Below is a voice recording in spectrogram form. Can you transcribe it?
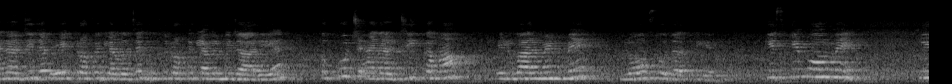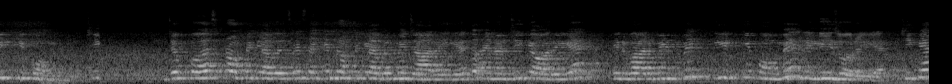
एनर्जी जब एक ट्रॉफिक लेवल से दूसरे ट्रॉफिक लेवल में जा रही है तो कुछ एनर्जी कहाँ? इन्वायरमेंट में लॉस हो जाती है। किसके फॉर्म में? हीट की फॉर्म में। जब फ़र्स्ट ट्रॉफिक लेवल से सेकेंड ट्रॉफिक लेवल में जा रही है तो एनर्जी क्या हो रही है? इन्वायरमेंट में हीट की फॉर्म में रिलीज़ हो रही है ठीक है?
